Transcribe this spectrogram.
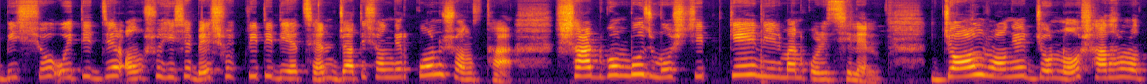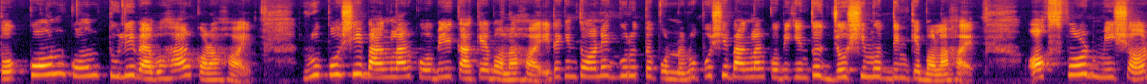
বিশ্ব ঐতিহ্যের অংশ হিসেবে স্বীকৃতি দিয়েছেন জাতিসংঘের কোন সংস্থা? ষাট গম্বুজ মসজিদ কে নির্মাণ করেছিলেন? জল রঙের জন্য সাধারণত কোন কোন তুলি ব্যবহার করা হয়? রূপসী বাংলার কবি কাকে বলা হয়? এটা কিন্তু অনেক গুরুত্বপূর্ণ। রূপসী বাংলার কবি কিন্তু জসিমুদ্দিনকে বলা হয়। অক্সফোর্ড মিশন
